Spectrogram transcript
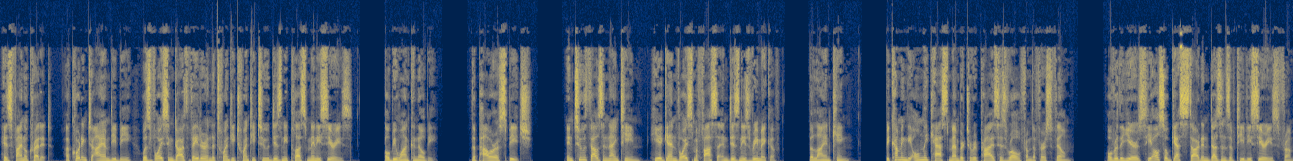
His final credit, according to IMDb, was voicing Darth Vader in the 2022 Disney Plus miniseries Obi Wan Kenobi. The Power of Speech. In 2019, he again voiced Mufasa in Disney's remake of The Lion King, becoming the only cast member to reprise his role from the first film. Over the years, he also guest starred in dozens of TV series from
